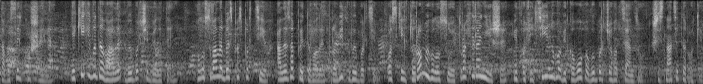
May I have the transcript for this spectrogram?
та Василь Кошеля, які і видавали виборчий бюлетень. Голосували без паспортів, але запитували про вік виборців, оскільки роми голосують трохи раніше від офіційного вікового виборчого цензу 16 років.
